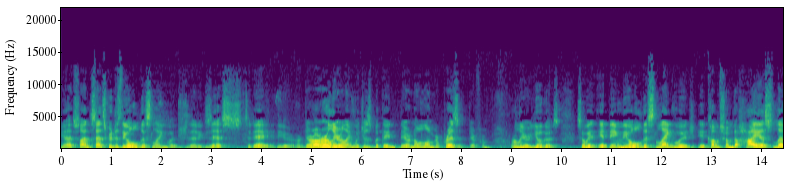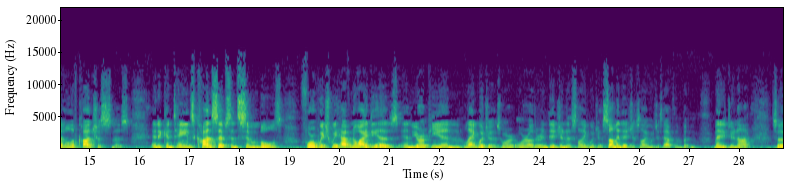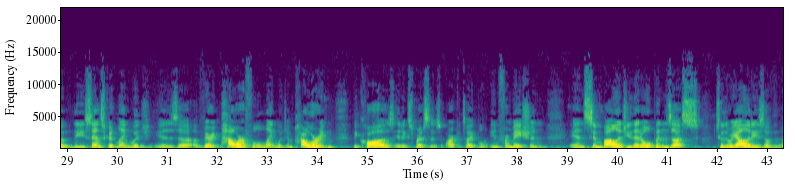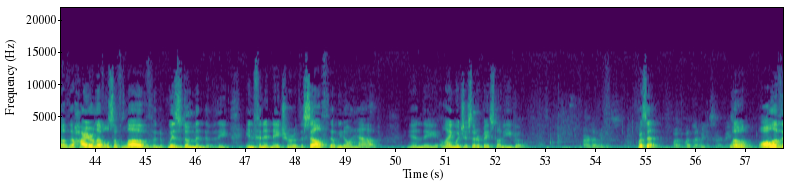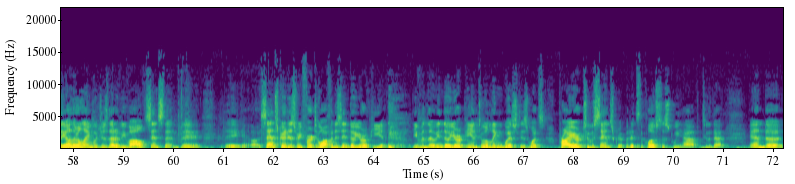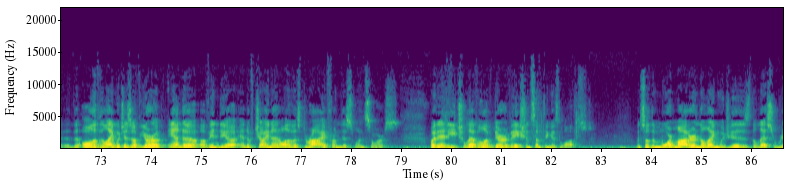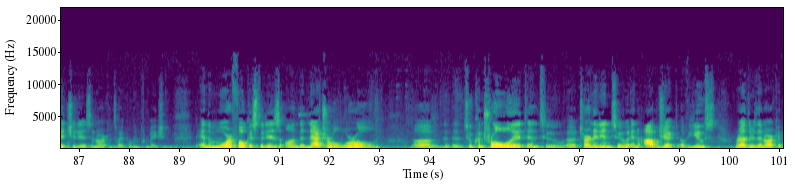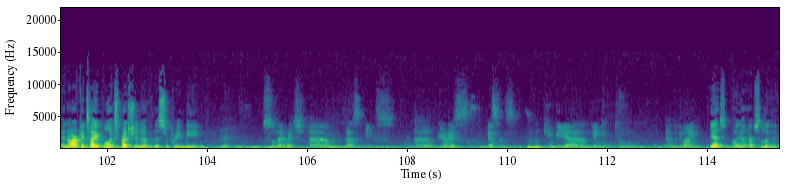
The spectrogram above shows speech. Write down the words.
Yes, Sanskrit is the oldest language that exists today. The, there are earlier languages, but they, they are no longer present. They're from earlier yugas. So, it, it being the oldest language, it comes from the highest level of consciousness, and it contains concepts and symbols for which we have no ideas in European languages or, or other indigenous languages. Some indigenous languages have them, but many do not. So the Sanskrit language is a, a, very powerful language, empowering because it expresses archetypal information and symbology that opens us to the realities of, of the higher levels of love and of wisdom and of the infinite nature of the self that we don't have in the languages that are based on ego. Our languages. What's that? What, what languages are based Well, all of the other languages that have evolved since then. The, the uh, Sanskrit is referred to often as Indo European, even though Indo European to a linguist is what's prior to Sanskrit, but it's the closest we have to that. And uh, the, all of the languages of Europe and uh, of India and of China and all of us derive from this one source. But at each level of derivation, something is lost. And so the more modern the language is, the less rich it is in archetypal information. And the more focused it is on the natural world uh, to control it and to uh, turn it into an object of use rather than arch- an archetypal expression of the Supreme Being. Right. So, language, um, as its uh, purest essence, mm-hmm. can be a link to uh, divine. Yes. Oh, yeah. Absolutely.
